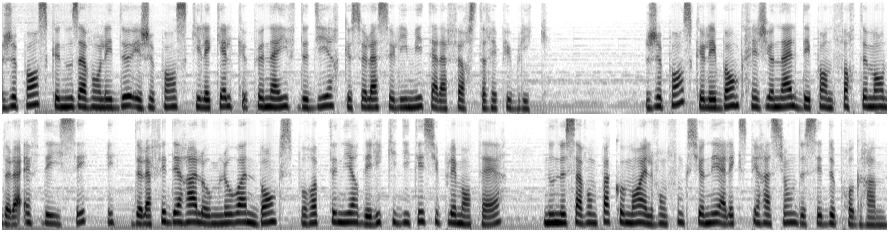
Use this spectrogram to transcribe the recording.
Je pense que nous avons les deux et je pense qu'il est quelque peu naïf de dire que cela se limite à la First Republic. Je pense que les banques régionales dépendent fortement de la FDIC et de la Federal Home Loan Banks pour obtenir des liquidités supplémentaires. Nous ne savons pas comment elles vont fonctionner à l'expiration de ces deux programmes.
